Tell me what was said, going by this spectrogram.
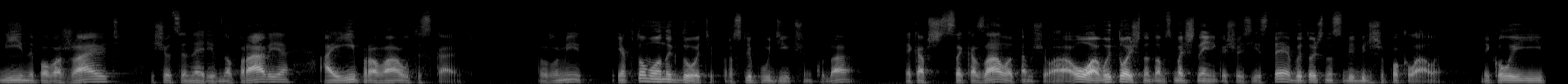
її не поважають, і що це не рівноправ'я, а її права утискають. Розумієте? Як в тому анекдоті про сліпу дівчинку, да? Яка все казала, там, що а, о, а ви точно там смачненько щось їсте, ви точно собі більше поклали. І коли їй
